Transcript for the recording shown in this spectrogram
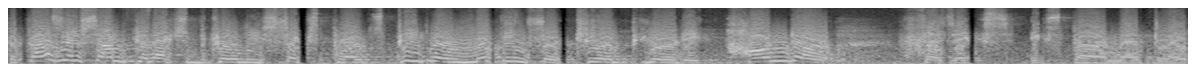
Because there's some connection between these six points, people looking for two impurity Kondo physics experimentally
